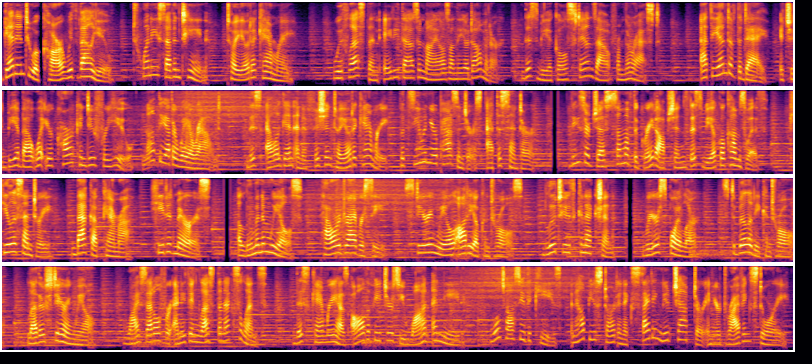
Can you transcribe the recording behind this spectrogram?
Get into a car with value. 2017 Toyota Camry. With less than 80,000 miles on the odometer, this vehicle stands out from the rest. At the end of the day, it should be about what your car can do for you, not the other way around. This elegant and efficient Toyota Camry puts you and your passengers at the center. These are just some of the great options this vehicle comes with. Keyless entry, backup camera, heated mirrors, aluminum wheels, power driver seat, steering wheel audio controls, Bluetooth connection, rear spoiler, stability control, leather steering wheel. Why settle for anything less than excellence? This Camry has all the features you want and need. We'll toss you the keys and help you start an exciting new chapter in your driving story.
